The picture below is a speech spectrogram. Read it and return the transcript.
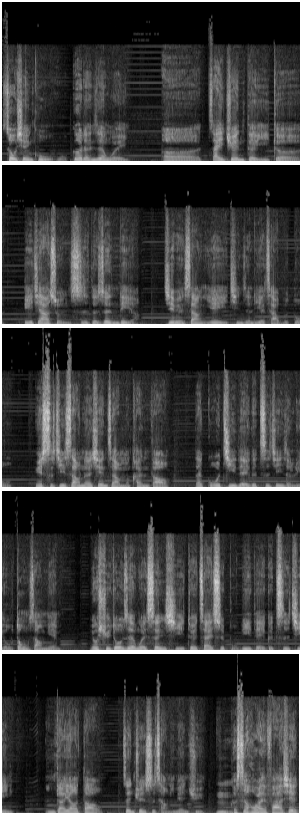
寿险股，我个人认为，呃，债券的一个跌价损失的认列啊，基本上也已经认列差不多。因为实际上呢，现在我们看到，在国际的一个资金的流动上面，有许多认为升息对债市不利的一个资金，应该要到证券市场里面去。嗯，可是后来发现，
